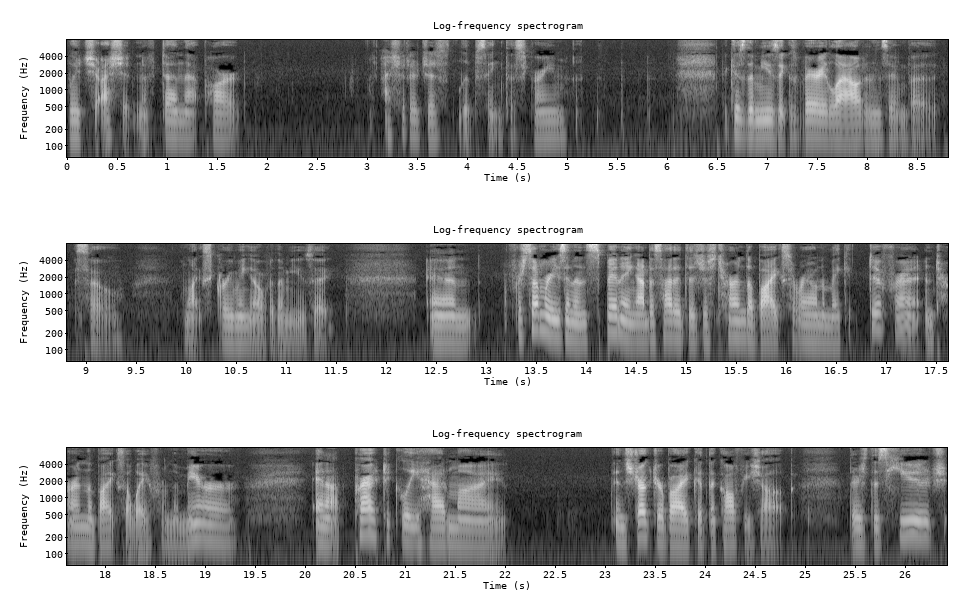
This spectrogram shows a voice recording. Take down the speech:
which I shouldn't have done that part. I should have just lip synced the scream. Because the music's very loud in Zumba, so I'm like screaming over the music. And for some reason in spinning, I decided to just turn the bikes around and make it different and turn the bikes away from the mirror. And I practically had my instructor bike at the coffee shop. There's this huge,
